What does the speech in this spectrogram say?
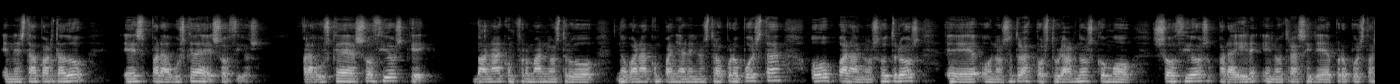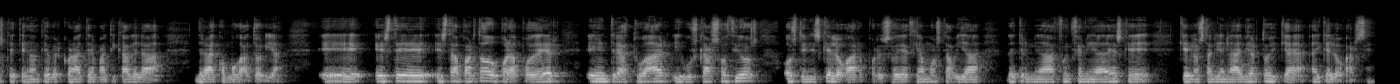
en este apartado es para búsqueda de socios, para búsqueda de socios que van a conformar nuestro, nos van a acompañar en nuestra propuesta o para nosotros eh, o nosotras postularnos como socios para ir en otra serie de propuestas que tengan que ver con la temática de la, convocatoria. Eh, este, este apartado para poder interactuar y buscar socios os tenéis que logar, por eso decíamos que había determinadas funcionalidades que, no estarían abierto y que hay que logarse.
